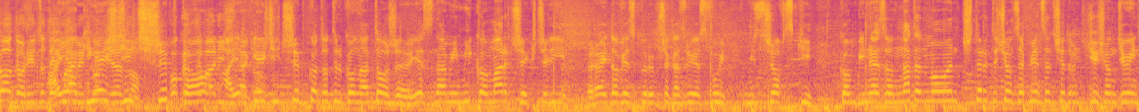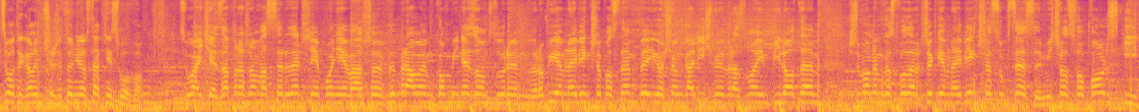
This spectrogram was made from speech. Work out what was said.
Chodor i A tutaj mamy jak jeździć kombinezon. szybko, Pokazywaliśmy a jak go. jeździć szybko, to tylko na torze. Jest z nami Miko Marczyk, czyli rajdowiec, który przekazuje swój mistrzowski kombinezon. Na ten moment 4579 zł, ale myślę, że to nie ostatnie słowo. Słuchajcie, zapraszam Was serdecznie, ponieważ wybrałem kombinezon, w którym robiłem największe postępy i osiągaliśmy wraz z moim pilotem Szymonem Gospodarczykiem największe sukcesy. Mistrzostwo Polski,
